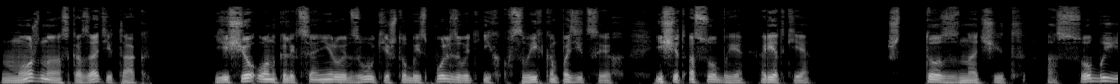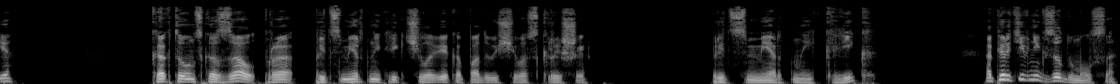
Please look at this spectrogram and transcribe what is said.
Можно сказать и так. Еще он коллекционирует звуки, чтобы использовать их в своих композициях. Ищет особые, редкие. Что значит «особые»? Как-то он сказал про предсмертный крик человека, падающего с крыши. Предсмертный крик? Оперативник задумался.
